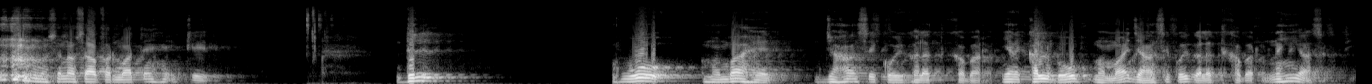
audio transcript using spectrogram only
मुसन्ना साहब फरमाते हैं कि दिल वो मम्बा है जहाँ से कोई गलत खबर, यानी कल वो मम्मा है जहाँ से कोई गलत खबर नहीं आ सकती।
